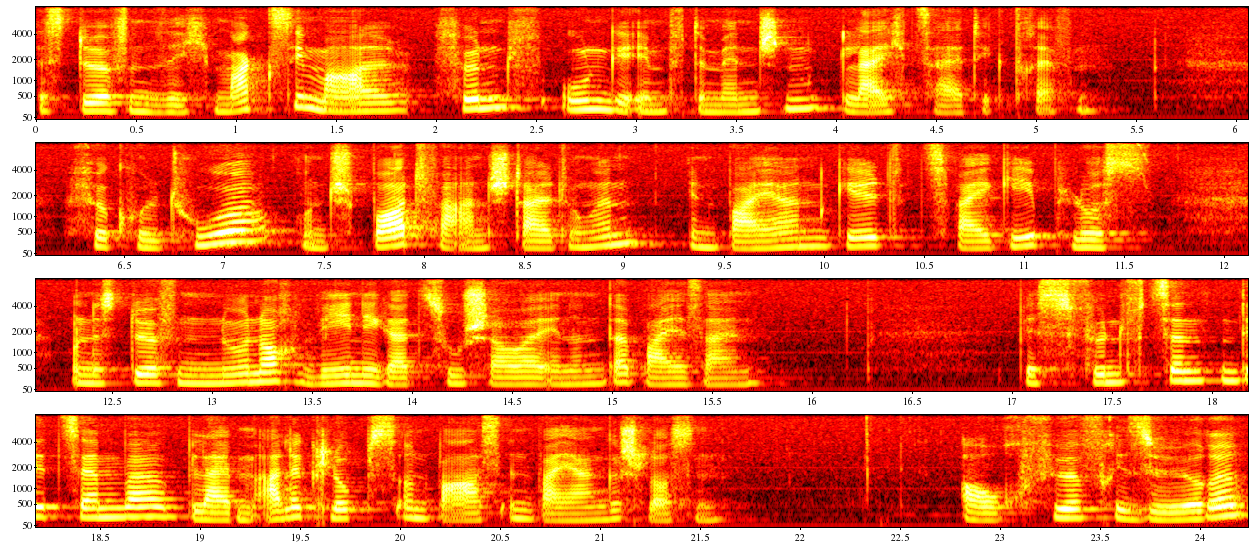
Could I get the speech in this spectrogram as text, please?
Es dürfen sich maximal fünf ungeimpfte Menschen gleichzeitig treffen. Für Kultur- und Sportveranstaltungen in Bayern gilt 2G und es dürfen nur noch weniger Zuschauerinnen dabei sein. Bis 15. Dezember bleiben alle Clubs und Bars in Bayern geschlossen. Auch für Friseure,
